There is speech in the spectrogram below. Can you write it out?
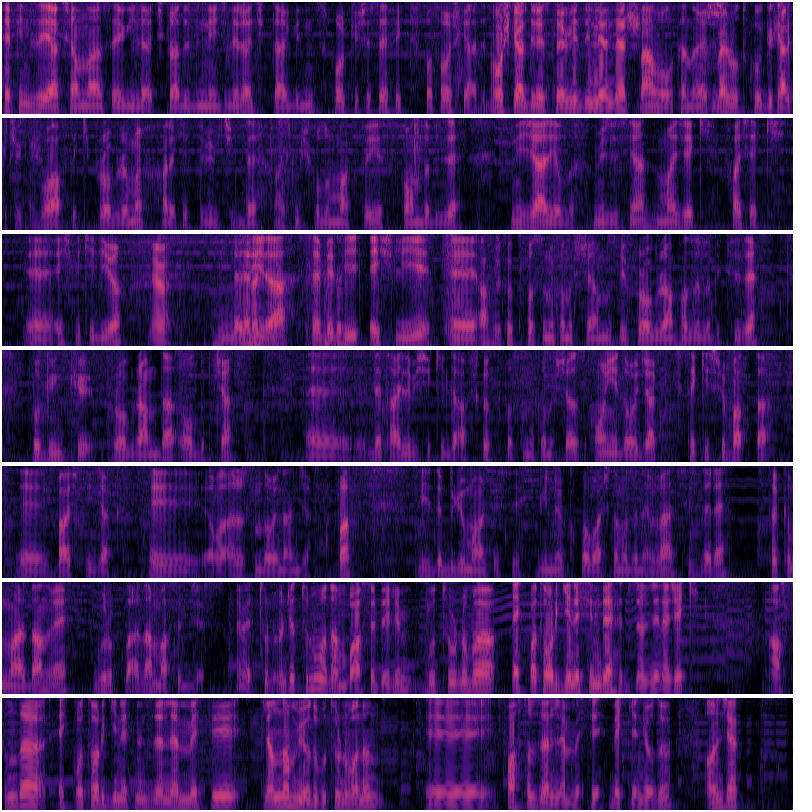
Hepinize iyi akşamlar sevgili Açık Radyo dinleyicileri. Açık Dergi'nin spor köşesi Efektif Pas'a hoş geldiniz. Hoş geldiniz sevgili dinleyenler. Ben Volkan Ağır. Ben Utku Göker Küçük. Bu haftaki programı hareketli bir biçimde açmış bulunmaktayız. Fonda bize Nijeryalı müzisyen Majek Faşek e, eşlik ediyor. Evet. Neden Zira acaba? sebebi eşliği e, Afrika Kupası'nı konuşacağımız bir program hazırladık size. Bugünkü programda oldukça e, detaylı bir şekilde Afrika Kupası'nı konuşacağız. 17 Ocak 8 Şubat'ta e, başlayacak e, arasında oynanacak kupa. Biz de bu cumartesi günü kupa başlamadan evvel sizlere takımlardan ve gruplardan bahsedeceğiz. Evet tur önce turnuvadan bahsedelim. Bu turnuva Ekvator Ginesi'nde düzenlenecek. Aslında Ekvator Ginesi'nin düzenlenmesi planlanmıyordu bu turnuvanın. E, Fas'ta düzenlenmesi bekleniyordu. Ancak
